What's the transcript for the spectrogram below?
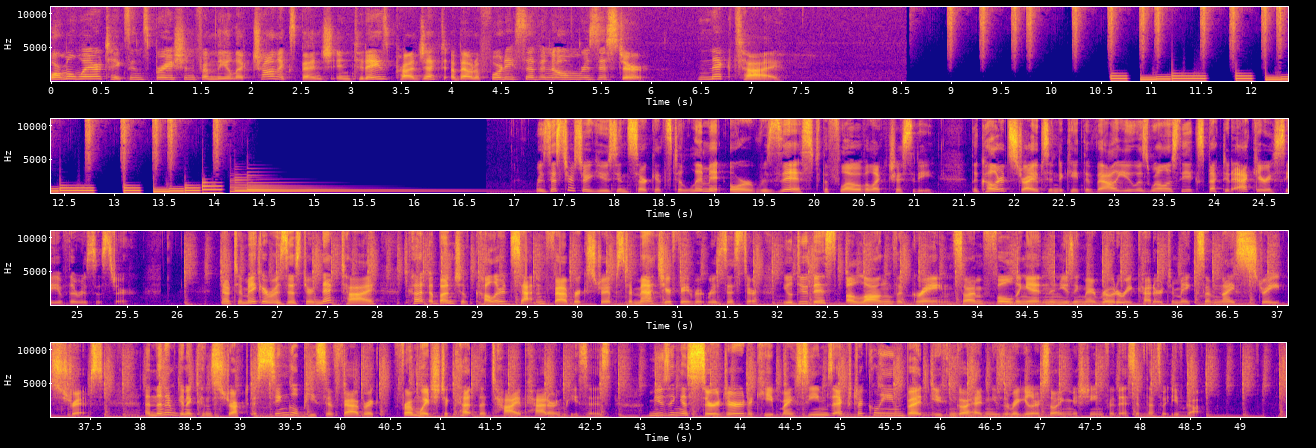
Formal wear takes inspiration from the electronics bench in today's project about a 47 ohm resistor. Necktie. Resistors are used in circuits to limit or resist the flow of electricity. The colored stripes indicate the value as well as the expected accuracy of the resistor. Now to make a resistor necktie, cut a bunch of colored satin fabric strips to match your favorite resistor. You'll do this along the grain, so I'm folding it and then using my rotary cutter to make some nice straight strips. And then I'm going to construct a single piece of fabric from which to cut the tie pattern pieces. I'm using a serger to keep my seams extra clean, but you can go ahead and use a regular sewing machine for this if that's what you've got.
